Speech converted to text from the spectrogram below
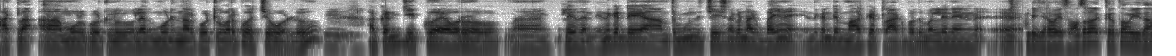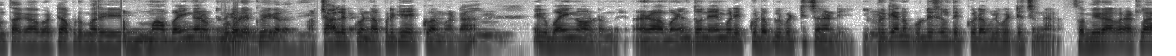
అట్లా ఆ మూడు కోట్లు లేదా మూడున్నర కోట్ల వరకు వచ్చేవాళ్ళు. అక్కడి నుంచి ఎక్కువ ఎవరు లేదండి. ఎందుకంటే అంతకుముందు చేసినా కూడా నాకు భయమే. ఎందుకంటే మార్కెట్ రాకపోతే మళ్ళీ నేను అంటే ఇరవై సంవత్సరాల క్రితం ఇదంతా కాబట్టి అప్పుడు మరి మా భయంగానే ఉంటుంది కదా ఎక్కువే కదా చాలా ఎక్కువ అండి. అప్పటికే ఎక్కువ అనమాట ఇక భయంగా ఉంటుంది. ఆ భయంతో నేను కూడా ఎక్కువ డబ్బులు పెట్టించానండి. ఇప్పటికైనా ప్రొడ్యూసర్లతో ఎక్కువ డబ్బులు పెట్టించాను నేను. సో మీరు అలా ఎట్లా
